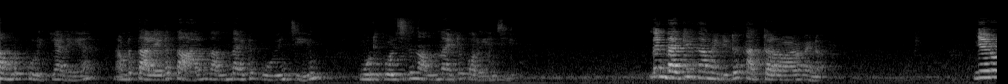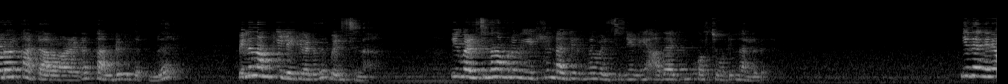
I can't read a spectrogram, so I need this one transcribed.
നമ്മൾ കുളിക്കുകയാണെങ്കിൽ നമ്മുടെ തലയുടെ താരം നന്നായിട്ട് പോവുകയും ചെയ്യും. മുടിപ്പൊളിച്ചിട്ട് നന്നായിട്ട് കുറയുകയും ചെയ്യും. ഇത് ഉണ്ടാക്കിയെടുക്കാൻ വേണ്ടിയിട്ട് കറ്റാർവാഴ വേണം. ഞാനിവിടെ ഒരു കറ്റാർവാഴയുടെ തണ്ടെടുത്തിട്ടുണ്ട് പിന്നെ നമുക്ക് ഇതിലേക്ക് വേണ്ടത് വെളിച്ചെണ്ണ. ഈ വെളിച്ചെണ്ണ നമ്മൾ വീട്ടിലുണ്ടാക്കിയിരിക്കുന്ന വെളിച്ചെണ്ണയാണെങ്കിൽ അതായിരിക്കും കുറച്ചുകൂടി നല്ലത്. ഇതെങ്ങനെ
